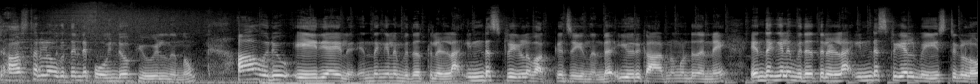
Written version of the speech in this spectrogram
ശാസ്ത്രലോകത്തിന്റെ പോയിന്റ് ഓഫ് വ്യൂവിൽ നിന്നും ആ ഒരു ഏരിയയിൽ എന്തെങ്കിലും വിധത്തിലുള്ള ഇൻഡസ്ട്രികൾ വർക്ക് ചെയ്യുന്നുണ്ട്. ഈ ഒരു കാരണം കൊണ്ട് തന്നെ എന്തെങ്കിലും വിധത്തിലുള്ള ഇൻഡസ്ട്രിയൽ വേസ്റ്റുകളോ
